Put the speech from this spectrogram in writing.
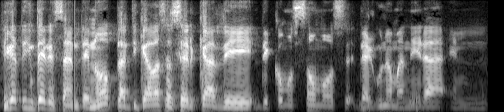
Fíjate, interesante, ¿no? Platicabas acerca de, cómo somos de alguna manera en,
